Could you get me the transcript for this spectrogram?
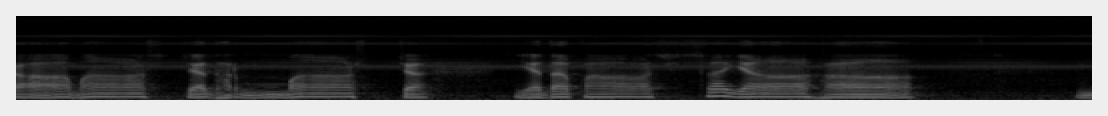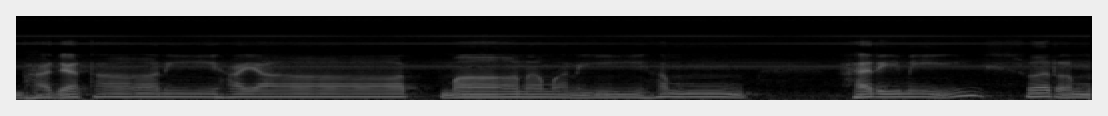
कामाश्च धर्माश्च यदपाश्रयाः भजतानीहयात्मानमनीहं हरिमीश्वरम्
